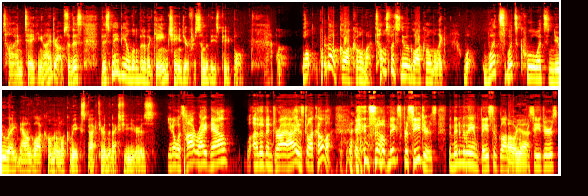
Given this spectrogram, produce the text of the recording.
time taking eye drops. So this this may be a little bit of a game changer for some of these people. Yeah. Uh, Walt, what about glaucoma? Tell us what's new in glaucoma. Like what, what's what's cool? What's new right now in glaucoma, and what can we expect here in the next few years? You know what's hot right now? Well, other than dry eye is glaucoma. and so MIGS procedures, the minimally invasive glaucoma oh, yeah. procedures.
